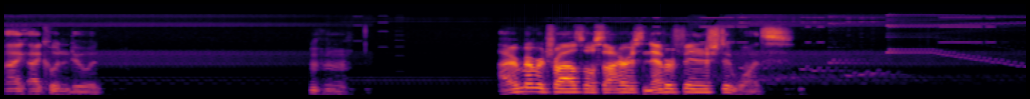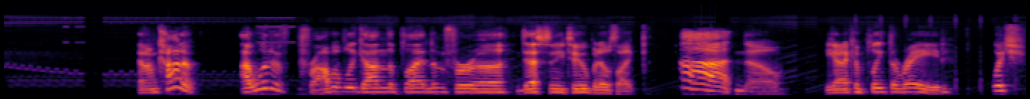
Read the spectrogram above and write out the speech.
I I couldn't do it. Mm-mm. I remember Trials of Osiris. Never finished it once. And I'm kind of. I would have probably gotten the platinum for uh Destiny 2, but it was like, ah, no. You gotta complete the raid, which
